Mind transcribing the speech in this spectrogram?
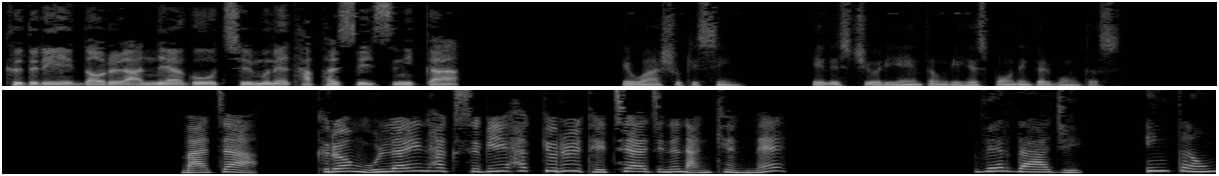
그들이 너를 안내하고 질문에 답할 수 있으니까. Eu acho que sim. Eles te orientam e respondem perguntas. 맞아. 그럼 온라인 학습이 학교를 대체하지는 않겠네? Verdade. Então,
